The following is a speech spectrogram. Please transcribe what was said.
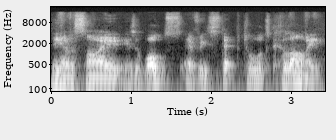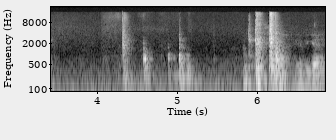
The other side is a waltz, every step towards Killarney. Here we go.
